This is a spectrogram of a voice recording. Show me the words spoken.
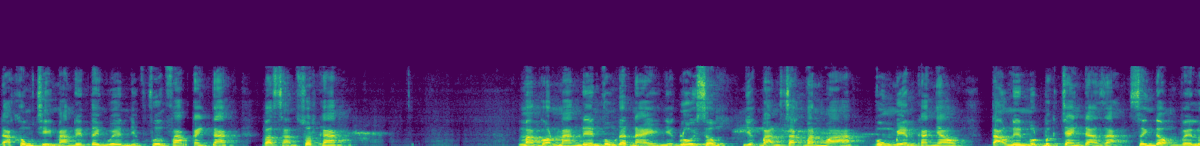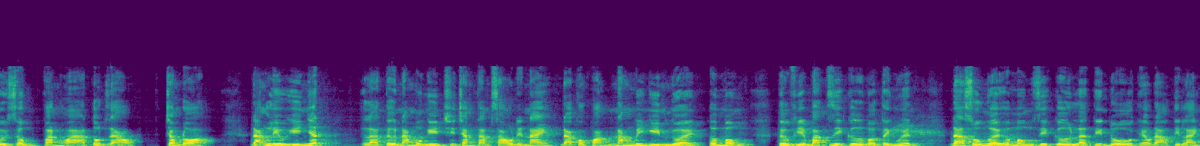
đã không chỉ mang đến Tây Nguyên những phương pháp canh tác và sản xuất khác mà còn mang đến vùng đất này những lối sống, những bản sắc văn hóa, vùng miền khác nhau, tạo nên một bức tranh đa dạng, sinh động về lối sống văn hóa tôn giáo. Trong đó, đáng lưu ý nhất là từ năm 1986 đến nay đã có khoảng 50.000 người Hơ Mông từ phía Bắc di cư vào Tây Nguyên. Đa số người Hơ Mông di cư là tín đồ theo đạo Tin lành.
